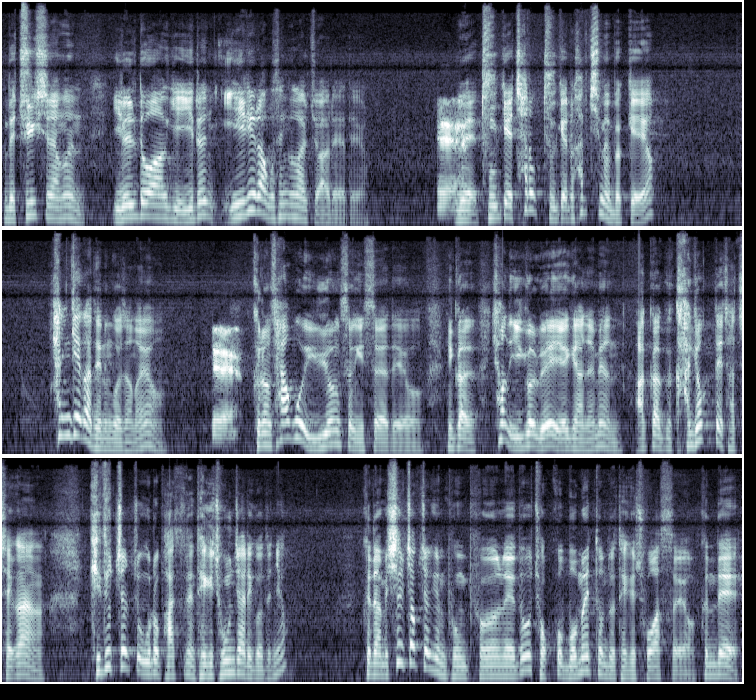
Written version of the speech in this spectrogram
근데 주식시장은 1 더하기 1은 1이라고 생각할 줄 알아야 돼요. 예, 왜? 두 개, 차록 두 개를 합치면 몇 개예요? 한 개가 되는 거잖아요. 예, 그런 사고의 유연성이 있어야 돼요. 그러니까 현 이걸 왜 얘기하냐면 아까 그 가격대 자체가 기술적으로 봤을 때 되게 좋은 자리거든요. 그 다음에 실적적인 부분에도 좋고 모멘텀도 되게 좋았어요. 근데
